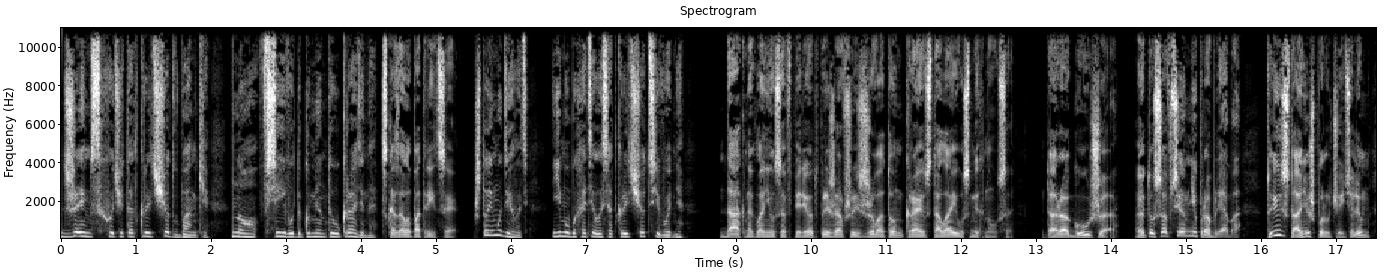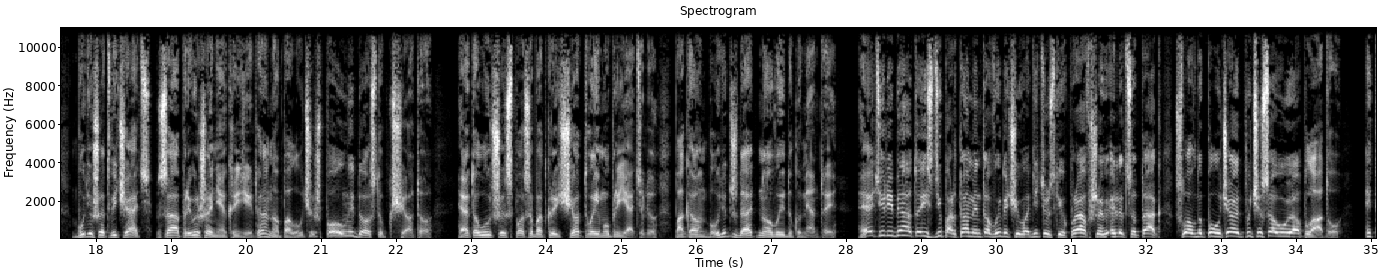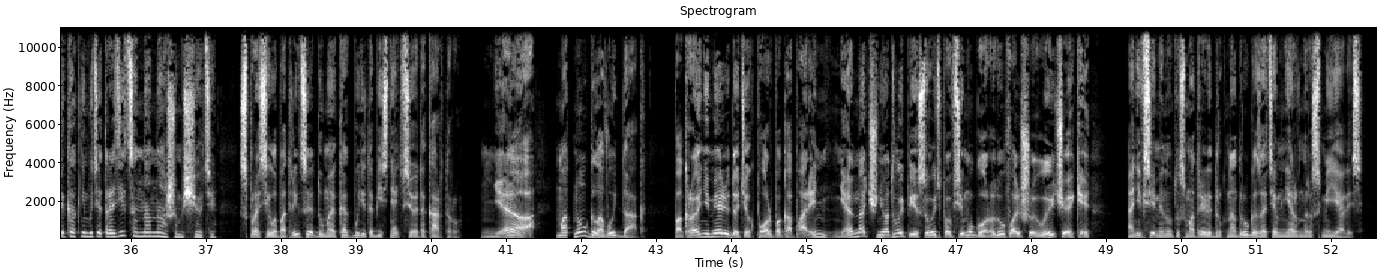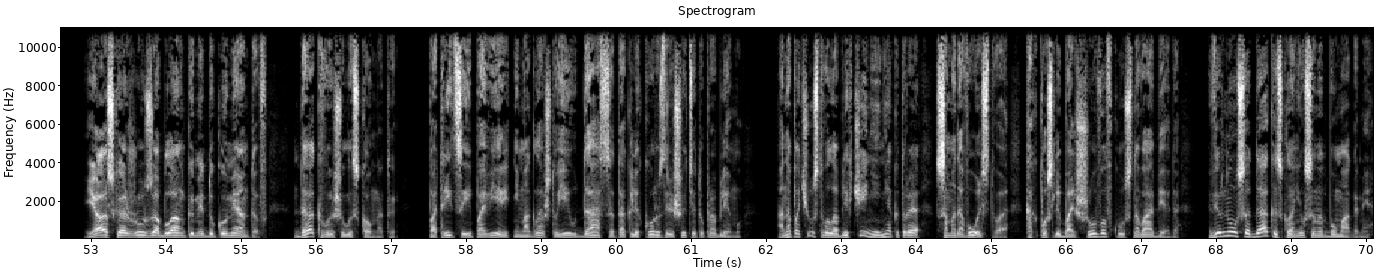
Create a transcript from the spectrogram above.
«Джеймс хочет открыть счет в банке, но все его документы украдены», — сказала Патриция. «Что ему делать? Ему бы хотелось открыть счет сегодня». Дак наклонился вперед, прижавшись животом к краю стола и усмехнулся. «Дорогуша, это совсем не проблема. Ты станешь поручителем, будешь отвечать за превышение кредита, но получишь полный доступ к счету. Это лучший способ открыть счет твоему приятелю, пока он будет ждать новые документы. Эти ребята из департамента выдачи водительских прав шевелятся так, словно получают почасовую оплату». «Это как-нибудь отразится на нашем счете?» — спросила Патриция, думая, как будет объяснять все это Картеру. «Не-а», мотнул головой Даг. «По крайней мере, до тех пор, пока парень не начнет выписывать по всему городу фальшивые чеки». Они все минуту смотрели друг на друга, затем нервно рассмеялись. «Я схожу за бланками документов». Даг вышел из комнаты. Патриция и поверить не могла, что ей удастся так легко разрешить эту проблему. Она почувствовала облегчение и некоторое самодовольство, как после большого вкусного обеда. Вернулся Дак и склонился над бумагами.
